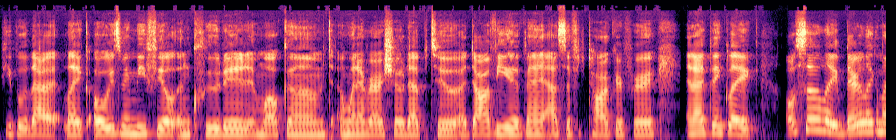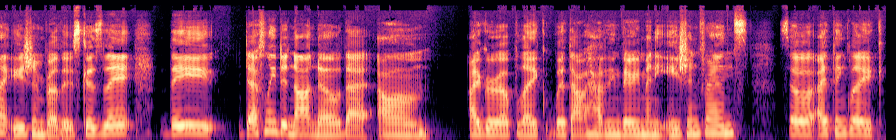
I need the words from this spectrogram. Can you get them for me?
people that like always made me feel included and welcomed whenever I showed up to a Davi event as a photographer. And I think like also like they're like my Asian brothers because they they definitely did not know that um I grew up like without having very many Asian friends. So I think like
